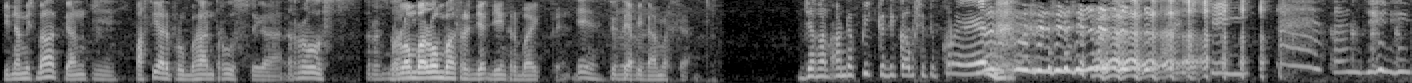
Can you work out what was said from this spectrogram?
dinamis banget kan. Iya. Pasti ada perubahan terus ya kan. Terus terus. Berlomba-lomba terjadi yang terbaik friend. Iya, Setiap e-commerce kan. Jangan anda pikir di e-commerce itu keren. Anjing. Anjing.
